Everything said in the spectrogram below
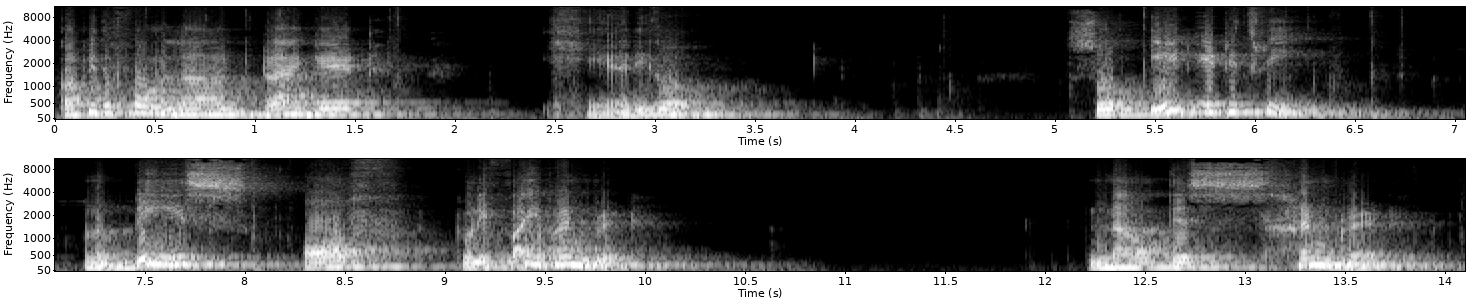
copy the formula, drag it, here you go. So 883 on a base of 2500 now this 100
